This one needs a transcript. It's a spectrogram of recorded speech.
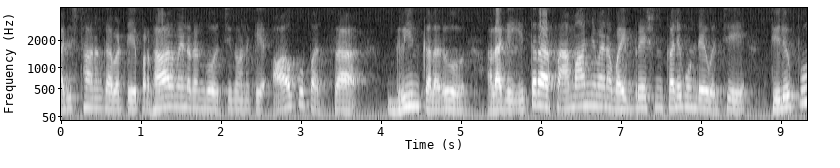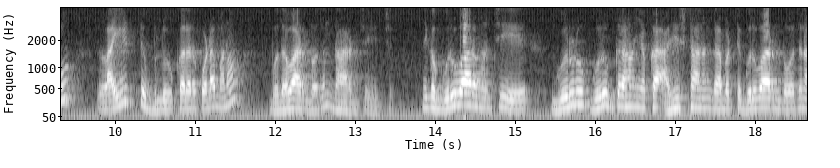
అధిష్టానం కాబట్టి ప్రధానమైన రంగు వచ్చి మనకి ఆకుపచ్చ. గ్రీన్ కలరు అలాగే ఇతర సామాన్యమైన వైబ్రేషన్ కలిగి ఉండే వచ్చి తెలుపు లైట్ బ్లూ కలర్ కూడా మనం బుధవారం రోజున ధారణ చేయొచ్చు. ఇక గురువారం వచ్చి గురుడు గురుగ్రహం యొక్క అధిష్టానం కాబట్టి గురువారం రోజున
